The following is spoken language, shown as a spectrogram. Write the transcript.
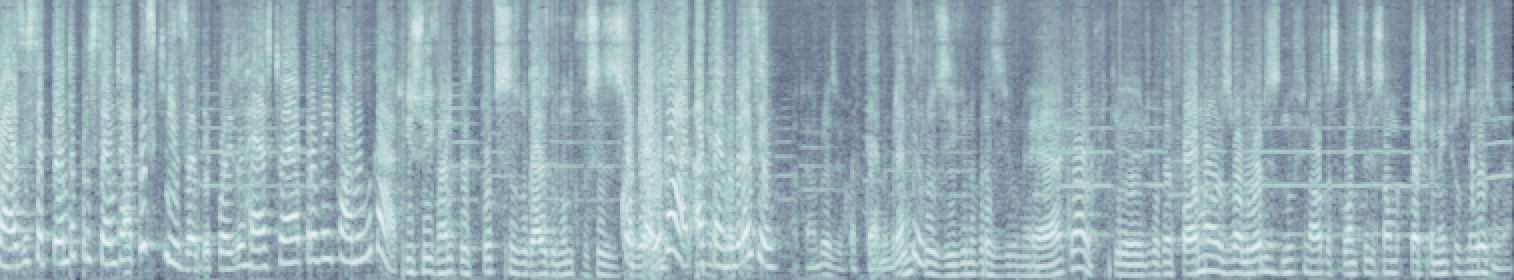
quase 70% é a pesquisa, depois o resto é aproveitar no lugar. Isso aí vale para todos esses lugares do mundo que vocês estiveram? Qualquer lugar, até no Brasil. Até no Brasil. Até no Brasil. Inclusive no Brasil, né? É, claro, porque de qualquer forma os valores, no final das contas, eles são praticamente os mesmos, né?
